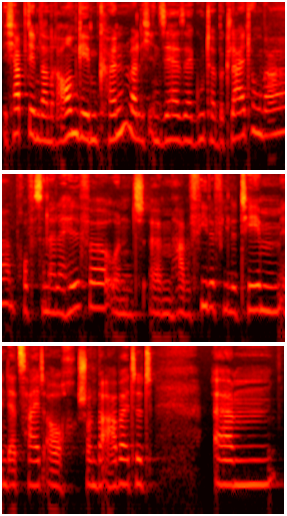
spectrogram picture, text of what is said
ich habe dem dann Raum geben können, weil ich in sehr, sehr guter Begleitung war, professioneller Hilfe und ähm, habe viele, viele Themen in der Zeit auch schon bearbeitet. Ähm,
